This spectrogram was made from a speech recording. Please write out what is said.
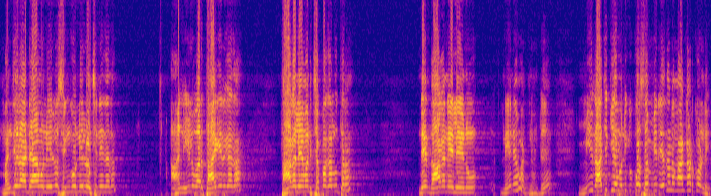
మంజీరా డ్యాము నీళ్ళు సింగూరు నీళ్ళు వచ్చినాయి కదా. ఆ నీళ్ళు వారు తాగిరు కదా. తాగలేమని చెప్పగలుగుతారా? నేను తాగనే లేను. నేనేమంటున్నానంటే మీ రాజకీయ ఉనికి కోసం మీరు ఏదైనా మాట్లాడుకోండి.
